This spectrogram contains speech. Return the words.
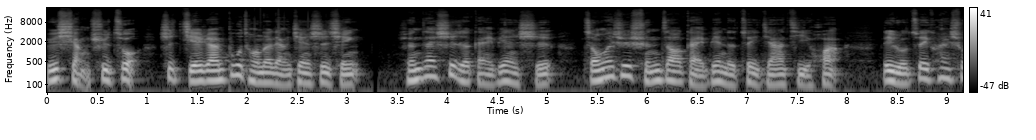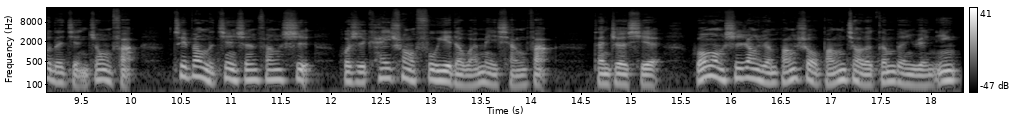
与想去做是截然不同的两件事情。人在试着改变时，总会去寻找改变的最佳计划，例如最快速的减重法、最棒的健身方式。或是开创副业的完美想法，但这些往往是让人绑手绑脚的根本原因。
